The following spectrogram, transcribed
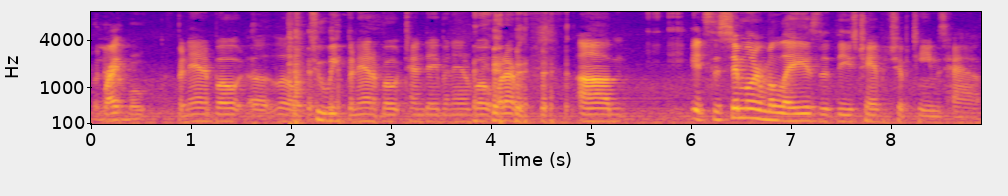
Banana right? boat. Banana boat, a little two week banana boat, ten day banana boat, whatever. Um, it's the similar malaise that these championship teams have,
